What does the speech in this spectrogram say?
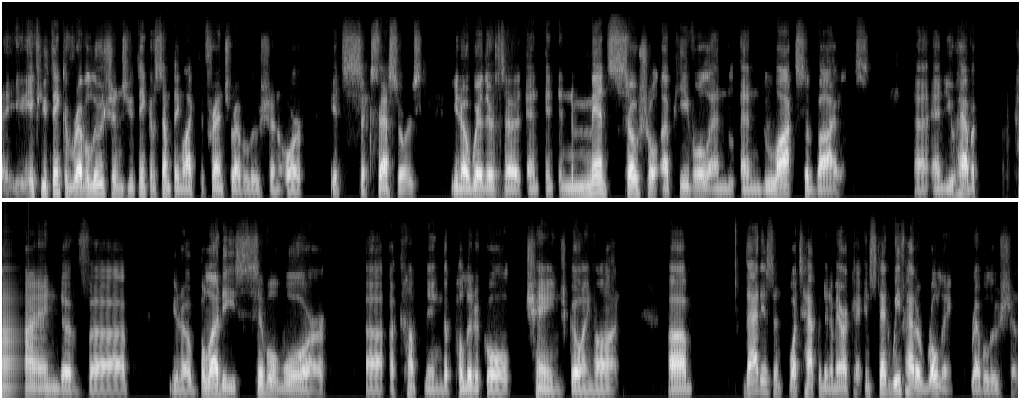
if you think of revolutions, you think of something like the French Revolution or its successors you know, where there's a, an, an immense social upheaval and, and lots of violence. Uh, and you have a kind of, uh, you know, bloody civil war uh, accompanying the political change going on. Um, that isn't what's happened in America. Instead, we've had a rolling revolution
